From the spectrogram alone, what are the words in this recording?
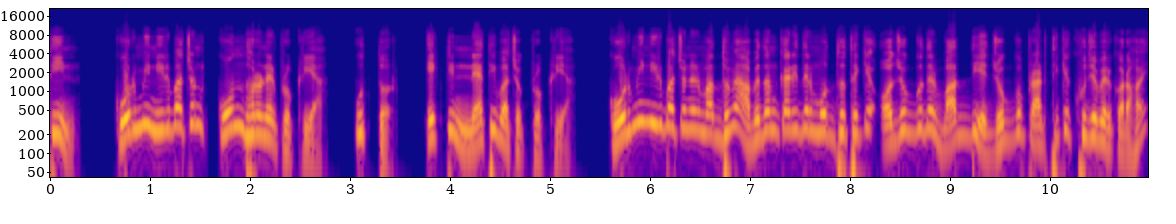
তিন, কর্মী নির্বাচন কোন ধরনের প্রক্রিয়া? উত্তর, একটি নেতিবাচক প্রক্রিয়া। কর্মী নির্বাচনের মাধ্যমে আবেদনকারীদের মধ্য থেকে অযোগ্যদের বাদ দিয়ে যোগ্য প্রার্থীকে খুঁজে বের করা হয়,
